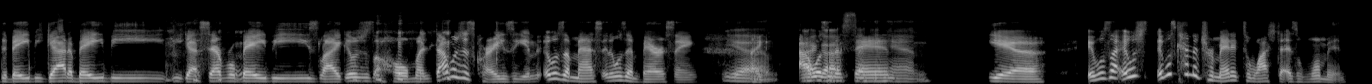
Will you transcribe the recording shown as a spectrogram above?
DaBaby got a baby. He got several babies. Like it was just a whole bunch. That was just crazy, and it was a mess, and it was embarrassing. Yeah. Like I, wasn't got a fan. secondhand. Yeah. It was like it was it was kind of traumatic to watch that as a woman.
